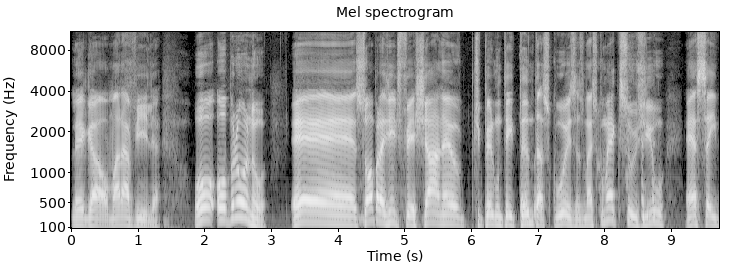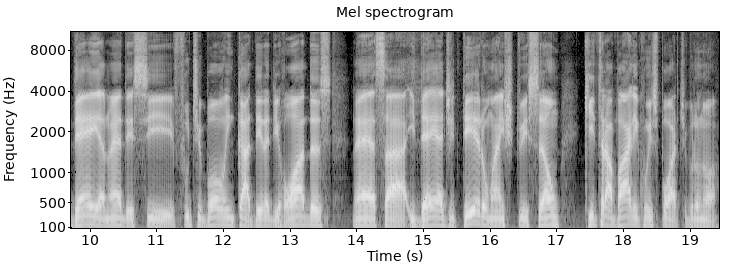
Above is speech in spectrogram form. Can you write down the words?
Legal, maravilha. Ô, ô Bruno, é, só para a gente fechar, né? Eu te perguntei tantas coisas, mas como é que surgiu essa ideia, não é, desse futebol em cadeira de rodas, né? Essa ideia de ter uma instituição que trabalhe com esporte, Bruno?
